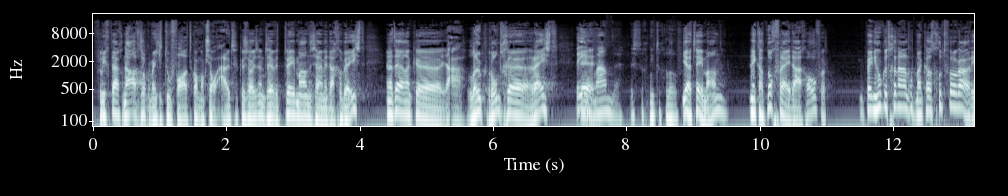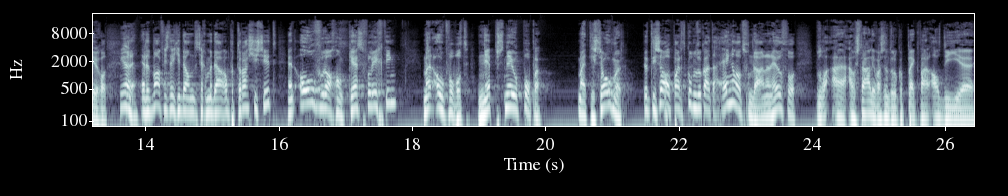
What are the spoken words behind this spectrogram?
vliegtuig. Nou, het is ook een beetje toeval. Het kwam ook zo uit. Zo hebben we twee maanden zijn we daar geweest. En uiteindelijk, ja, leuk rondgereisd. Twee Eh, maanden. Dat is toch niet te geloven? Ja, twee maanden. En ik had nog vrijdagen over. Ik weet niet hoe ik het gedaan had, maar ik had het goed voor elkaar in ieder geval. Ja. En, en het maf is dat je dan zeg maar, daar op het terrasje zit... en overal gewoon kerstverlichting... maar ook bijvoorbeeld nep sneeuwpoppen. Maar het is zomer. Dat is zo apart. Het komt ook uit Engeland vandaan. En heel veel, ik bedoel, eh, Australië was natuurlijk een plek... waar al die, eh,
